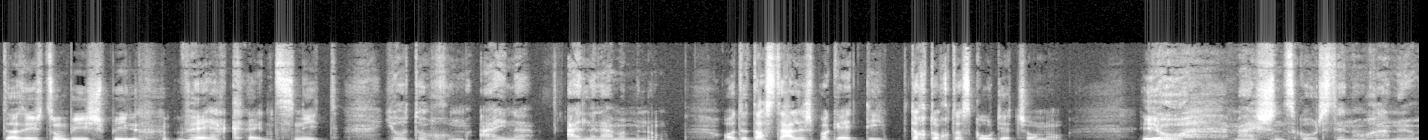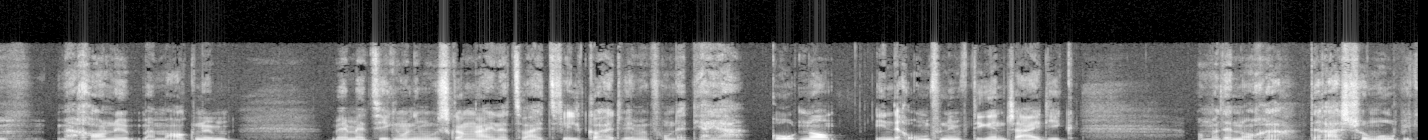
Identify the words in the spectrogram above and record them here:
Das ist zum Beispiel, wer kennt es nicht? Ja, doch, um einen. Einen nehmen wir noch. Oder das Teil Spaghetti. Doch, doch, das geht jetzt schon noch. Ja, meistens geht es dann auch nicht mehr. Man kann nicht, man mag nicht mehr. Wenn man jetzt irgendwann im Ausgang einen, zwei zu viel gehabt hat, wie man gefunden hat, ja, ja, geht noch, in der unvernünftigen Entscheidung. Und man dann nachher den Rest vom Abend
